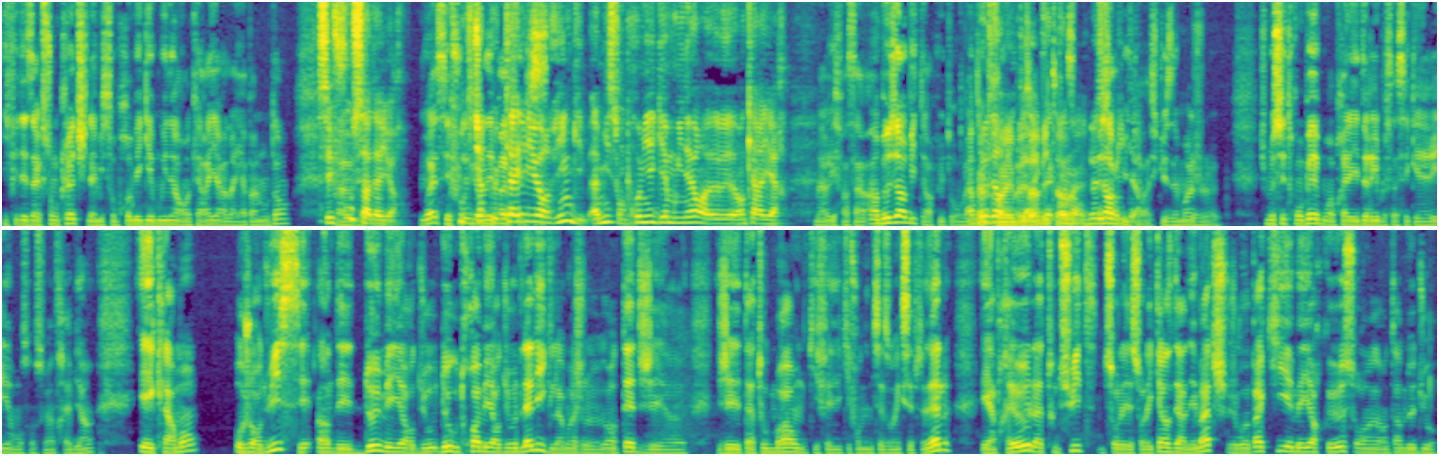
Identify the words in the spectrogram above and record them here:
Il fait des actions clutch. Il a mis son premier game winner en carrière, là, il n'y a pas longtemps. C'est fou, euh, ça, d'ailleurs. Ouais, c'est fou. dire que Kyrie Irving a mis son premier game winner euh, en carrière. Bah oui, c'est un buzzer beater plutôt. Un buzzer, buzzer beater. Buzzer Excusez-moi, je, je me suis trompé. Bon, après les dribbles, ça c'est Kyrie, on s'en souvient très bien. Et clairement, aujourd'hui, c'est un des deux meilleurs duos, deux ou trois meilleurs duos de la ligue. Là, moi, je, en tête, j'ai euh, Tatum Brown qui fait qui font une saison exceptionnelle. Et après eux, là, tout de suite, sur les sur les 15 derniers matchs, je vois pas qui est meilleur que eux sur en termes de duo.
